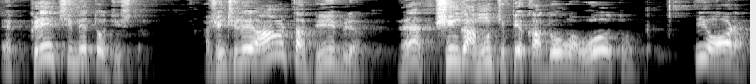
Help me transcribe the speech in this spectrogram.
é crente metodista. A gente lê harta a Bíblia, né? xinga muito de pecador um ao outro, e ora,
